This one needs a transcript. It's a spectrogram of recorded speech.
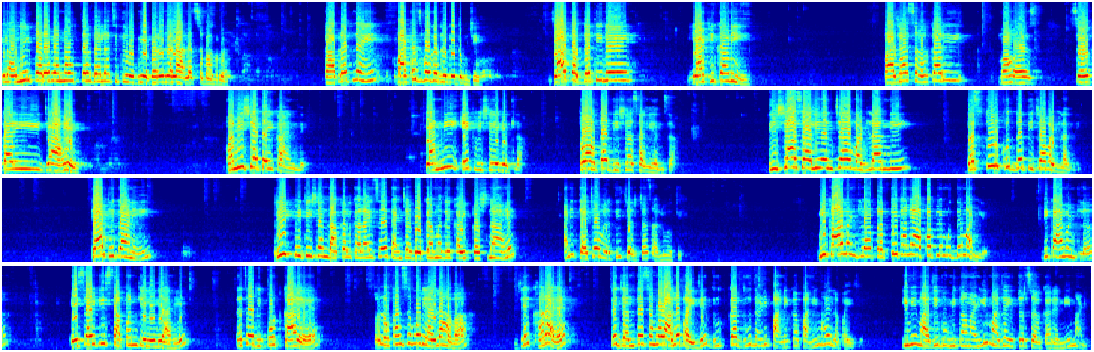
हे अनिल परब यांना उत्तर द्यायलाच इथे उभी आहे. बरं झालं आलात सभागृहात. घाबरत नाही वाटच बघत होते तुमची. ज्या पद्धतीने या ठिकाणी माझ्या सहकारी सहकारी ज्या आहेत मनीषाताई कायंदे यांनी एक विषय घेतला. तो होता दिशा सालियनचा दिशा सालियनच्या वडिलांनी दस्तूर खुद्द तिच्या वडिलांनी. त्या ठिकाणी रिट पिटिशन दाखल करायचंय. त्यांच्या डोक्यामध्ये काही प्रश्न आहेत आणि त्याच्यावरती चर्चा चालू होती. मी काय म्हंटल? प्रत्येकाने आपापले मुद्दे मांडले. मी काय म्हंटल? एसआयटी स्थापन केलेली आहे. त्याचा रिपोर्ट काय आहे? तो लोकांसमोर यायला हवा. जे खरं आहे ते जनतेसमोर आलं पाहिजे. दूध का दूध आणि पाणी का पाणी व्हायला पाहिजे. ही मी माझी भूमिका मांडली माझ्या इतर सहकाऱ्यांनी मांडली.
